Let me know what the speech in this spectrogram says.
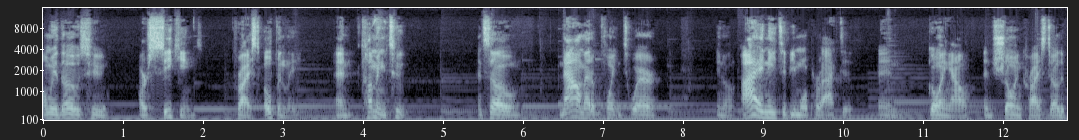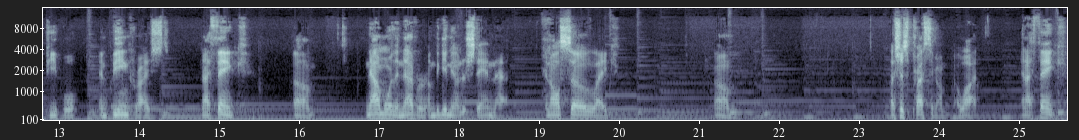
only those who are seeking Christ openly and coming to. And so now I'm at a point to where, you know, I need to be more proactive in going out and showing Christ to other people and being Christ. And I think um, now more than ever, I'm beginning to understand that. And also, like, um, that's just pressing on me a lot. And I think,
